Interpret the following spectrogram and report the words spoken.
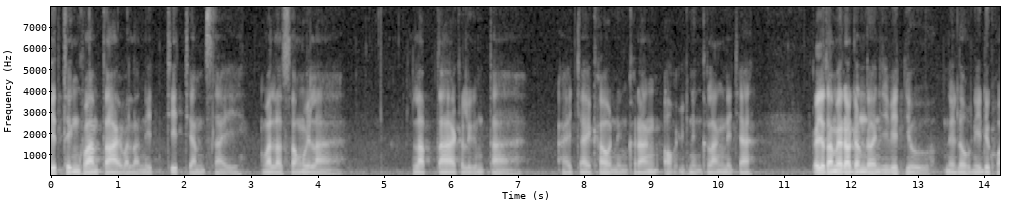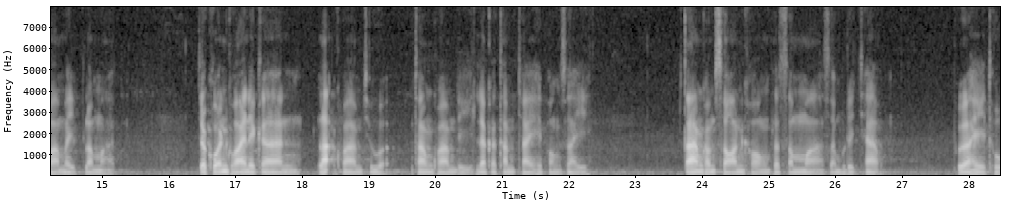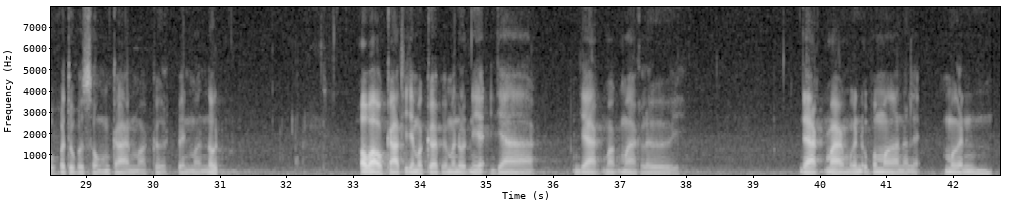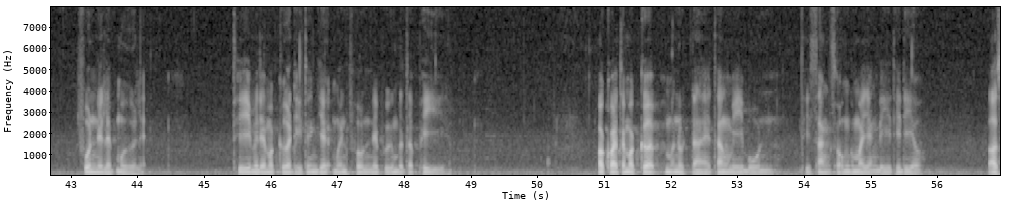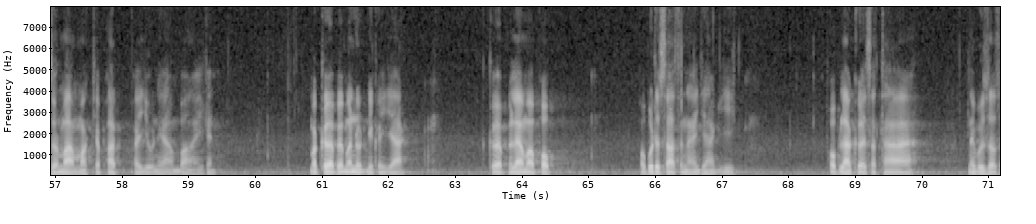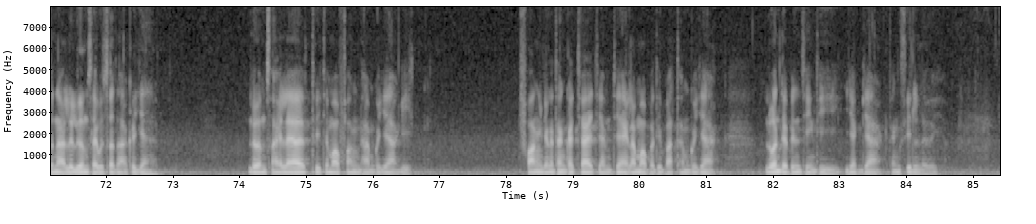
คิดถึงความตายวันละนิดจิตแจ่มใส วันละสองเวลา หลับตากระลืมตา หายใจเข้าหนึ่งครั้งออกอีกหนึ่งครั้งนะจ๊ะ ก็จะทำให้เราดำเนินชีวิตอยู่ในโลกนี้ด้วยความไม่ประมาท จะขวนขวายในการละความชั่วทำความดีแล้วก็ทำใจให้ผ่องใส ตามคำสอนของพระสัมมาสัมพุทธเจ้า พื่อให้ถูกวัตถุประสงค์ของการมาเกิดเป็นมนุษย์ เพราะว่าโอกาสที่จะมาเกิดเป็นมนุษย์เนี่ยยากยากมาก ๆ เลย ยากมากเหมือนอุปมานั่นแหละ เหมือนฝุ่นในเล็บมือแหละ ที่ไม่ได้มาเกิดอีกตั้งเยอะเหมือนฝุ่นในผืนปฐพีเพราะก่อนจะมาเกิดเป็นมนุษย์ได้ต้องมีบุญที่สั่งสมกันมาอย่างดีทีเดียว เราส่วนมากมักจะพัดไปอยู่ในอาบายกัน มาเกิดเป็นมนุษย์นี่ก็ยาก เกิดไปแล้วมาพบ พระพุทธศาสนายากอีก พบแล้วเกิดศรัทธาในพุทธศาสนาหรือเลื่อมใสพุทธศาสนาก็ยาก เลื่อมใสแล้วที่จะมาฟังธรรมก็ยากอีก ฟังจนกระทั่งกระจายแจ่มแจ้งแล้วมาปฏิบัติธรรมก็ยาก ล้วนแต่เป็นสิ่งที่ยากๆทั้งสิ้นเลย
